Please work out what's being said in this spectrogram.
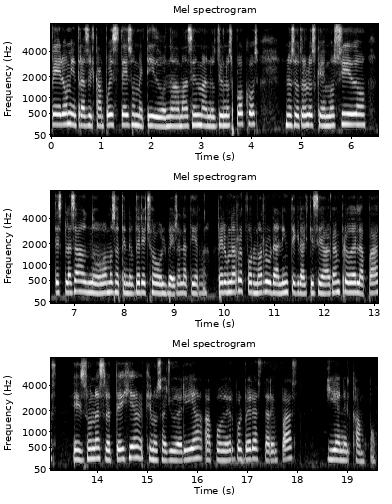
pero mientras el campo esté sometido nada más en manos de unos pocos, nosotros los que hemos sido desplazados no vamos a tener derecho a volver a la tierra. Pero una reforma rural integral que se haga en pro de la paz es una estrategia que nos ayudaría a poder volver a estar en paz y en el campo.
